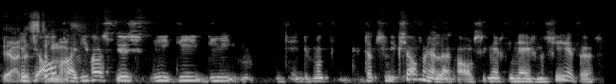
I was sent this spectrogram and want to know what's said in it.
Ja, dat is de Alpa, die was dus, die, die, die, want dat vind ik zelf een heel leuk hoofdstuk, 1949.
